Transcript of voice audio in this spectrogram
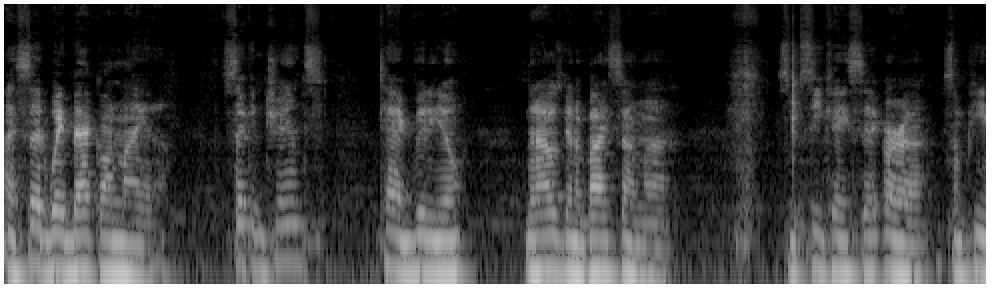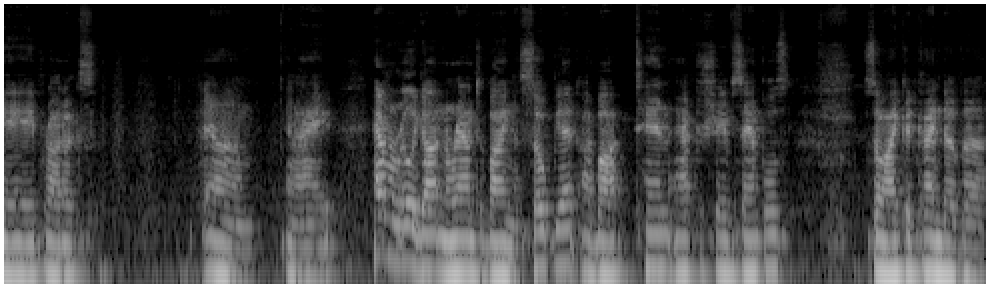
I said way back on my uh, second chance tag video that I was gonna buy some uh, some CK6 or uh, some PAA products, um, and I haven't really gotten around to buying a soap yet. I bought 10 aftershave samples so I could kind of uh,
